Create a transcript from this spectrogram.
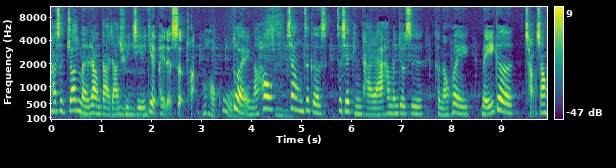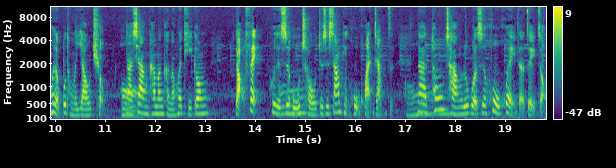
它是专门让大家去接业配的社团。哦，好酷、哦。对，然后像这个这些平台啊，他们就是可能会每一个厂商会有不同的要求。哦那像他们可能会提供稿费，或者是无酬，就是商品互换这样子。哦那通常如果是互惠的这种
